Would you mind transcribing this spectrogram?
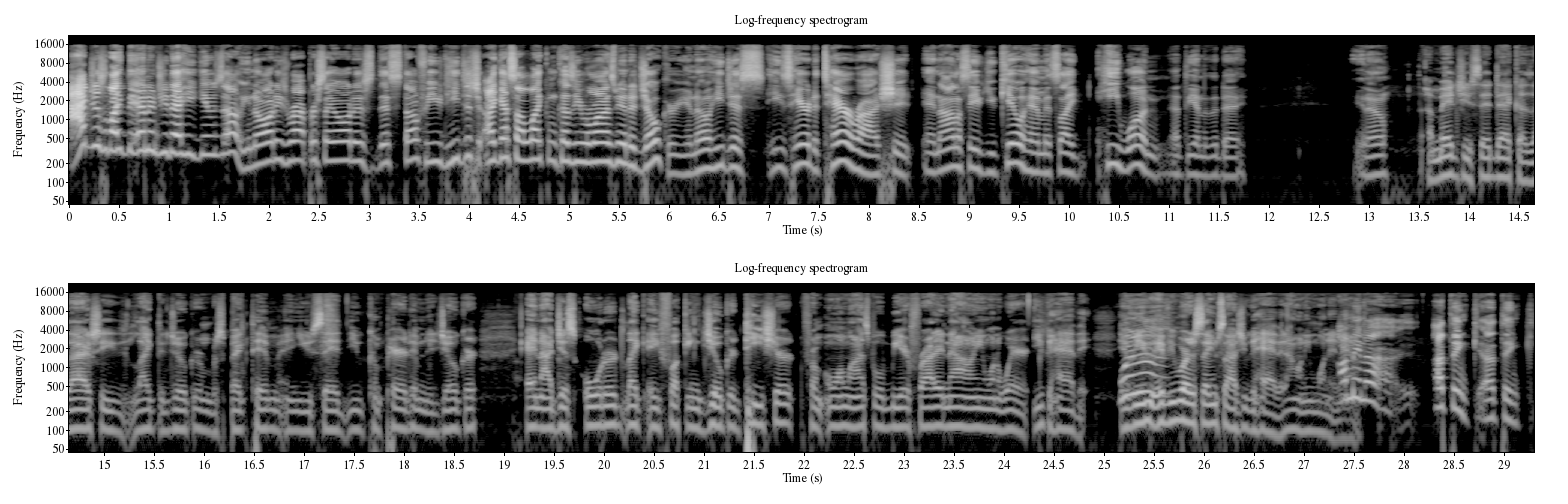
I just like the energy that he gives out. You know, all these rappers say all this this stuff. He he just I guess I like him because he reminds me of the Joker. You know, he just he's here to terrorize shit. And honestly, if you kill him, it's like he won at the end of the day. You know. I made you said that because I actually like the Joker and respect him, and you said you compared him to Joker, and I just ordered like a fucking Joker T-shirt from online. Supposed Beer Friday. Now I don't even want to wear it. You can have it if you if you wear the same size. You can have it. I don't even want it. I now. mean, I I think I think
